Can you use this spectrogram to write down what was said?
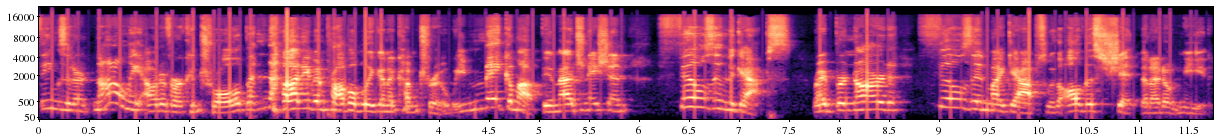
things that are not only out of our control, but not even probably going to come true. We make them up. The imagination fills in the gaps, right? Bernard fills in my gaps with all this shit that I don't need.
